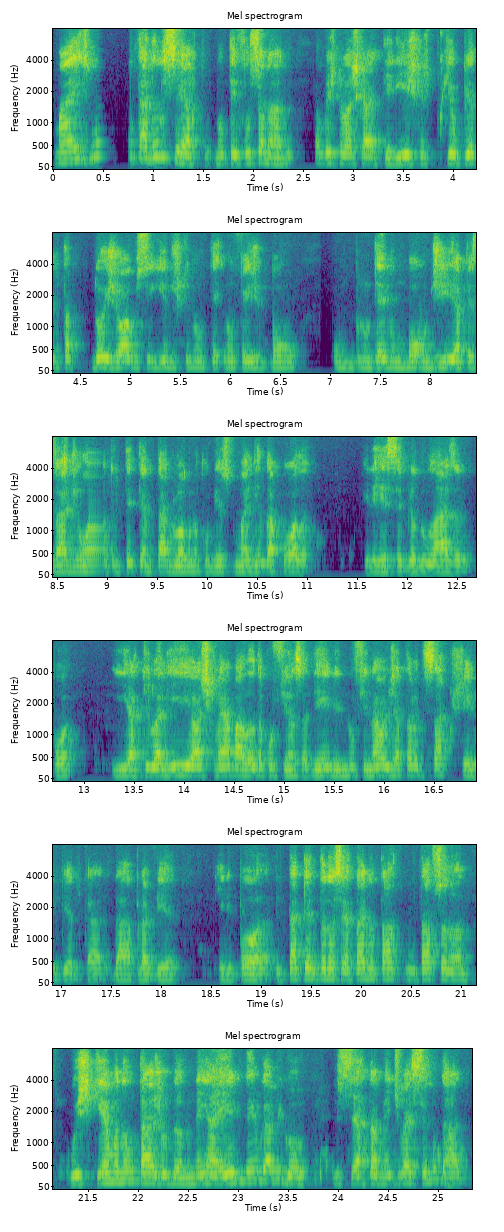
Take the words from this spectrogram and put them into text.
Mas não está dando certo, não tem funcionado. Talvez pelas características, porque o Pedro está dois jogos seguidos que não, te, não fez bom não teve um bom dia, apesar de ontem ter tentado logo no começo uma linda bola que ele recebeu do Lázaro, pô. E aquilo ali, eu acho que vai abalando a confiança dele. No final, ele já estava de saco cheio, Pedro, cara. Dá para ver que ele, pô, ele tá tentando acertar e não está não tá funcionando. O esquema não está ajudando nem a ele, nem o Gabigol. E certamente vai ser mudado.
